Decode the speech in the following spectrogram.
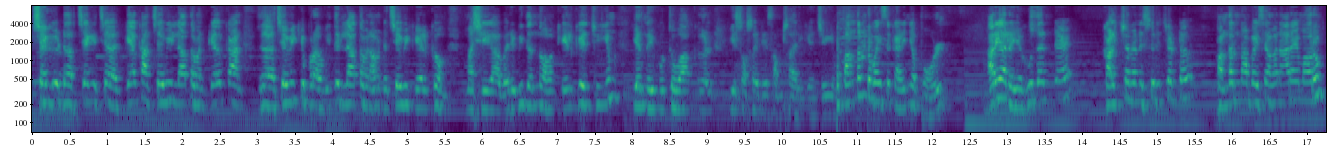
ചെവി ചെകിടർ കേൾക്കാൻ ചെവിയില്ലാത്തവൻ കേൾക്കാൻ ചെവിക്ക് ഇതില്ലാത്തവൻ അവന്റെ ചെവി കേൾക്കും. മഷിക വരും. ഇതെന്നും അവൻ കേൾക്കുകയും ചെയ്യും. എന്ന് ഈ കുത്തുവാക്കുകൾ ഈ സൊസൈറ്റി സംസാരിക്കുകയും ചെയ്യും. പന്ത്രണ്ട് വയസ്സ് കഴിഞ്ഞപ്പോൾ അറിയാലോ യഹൂദന്റെ കൾച്ചർ അനുസരിച്ചിട്ട് പന്ത്രണ്ടാം വയസ്സിൽ അവൻ ആരെ മാറും?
